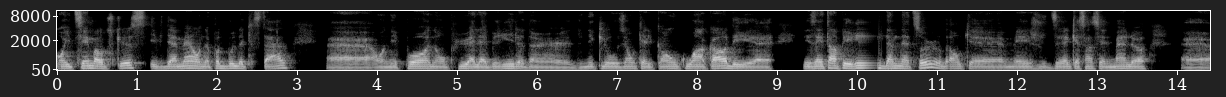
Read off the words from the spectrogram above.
On y tient mordicus. Évidemment, on n'a pas de boule de cristal. Euh, on n'est pas non plus à l'abri d'une éclosion quelconque ou encore des, euh, intempéries de nature. Donc, mais je vous dirais qu'essentiellement, là, euh,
